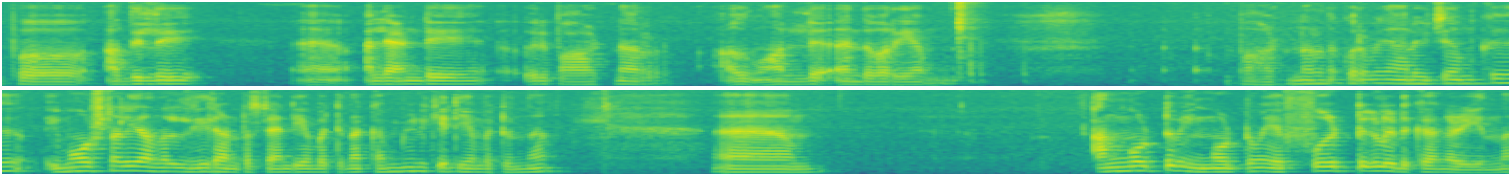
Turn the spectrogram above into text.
അപ്പോൾ അതിൽ അല്ലാണ്ട് ഒരു പാർട്ട്ണർ അത് നല്ല എന്താ പറയുക പാർട്ട്ണർ എന്നൊക്കെ പറയുമ്പോൾ ഞാൻ ആലോചിച്ച് നമുക്ക് ഇമോഷണലി നല്ല രീതിയിൽ അണ്ടർസ്റ്റാൻഡ് ചെയ്യാൻ പറ്റുന്ന കമ്മ്യൂണിക്കേറ്റ് ചെയ്യാൻ പറ്റുന്ന അങ്ങോട്ടും ഇങ്ങോട്ടും എഫേർട്ടുകൾ എടുക്കാൻ കഴിയുന്ന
